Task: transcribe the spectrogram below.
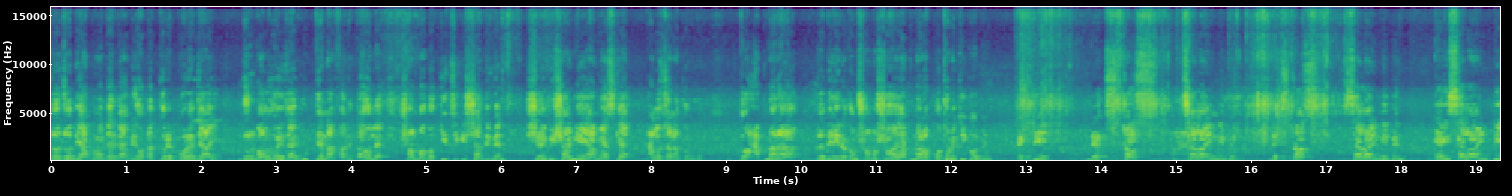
তো যদি আপনাদের গাভী হঠাৎ করে পড়ে যায়, দুর্বল হয়ে যায়, উঠতে না পারে, তাহলে সম্ভাব্য কী চিকিৎসা দিবেন? সেই বিষয় নিয়ে আমি আজকে আলোচনা করব। তো আপনারা যদি এরকম সমস্যা হয়, আপনারা প্রথমে কি করবেন? একটি ডেক্সটস স্যালাইন নেবেন। ডেক্সটস স্যালাইন নেবেন। এই স্যালাইনটি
